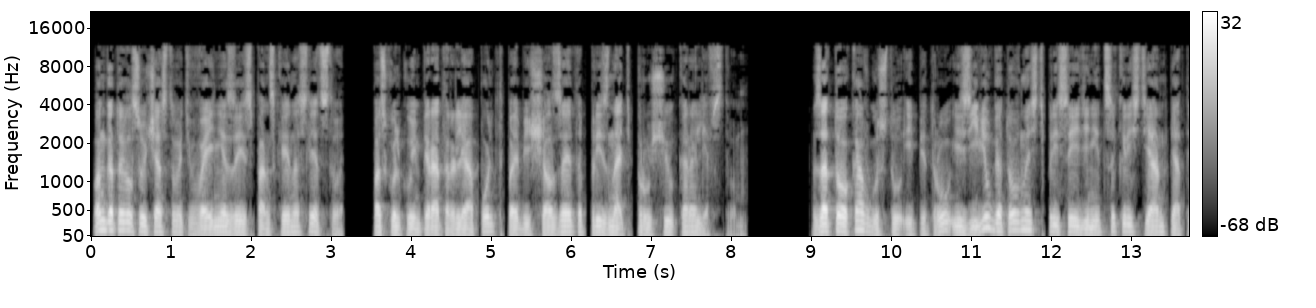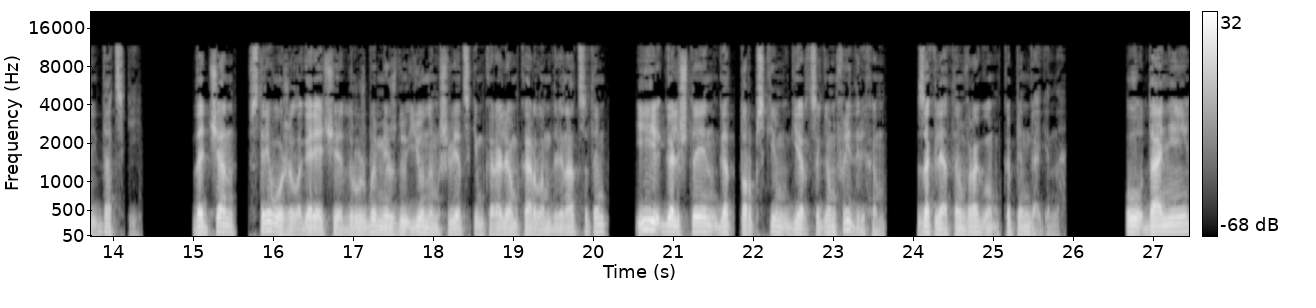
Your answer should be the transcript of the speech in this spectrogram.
Он готовился участвовать в войне за испанское наследство, поскольку император Леопольд пообещал за это признать Пруссию королевством. Зато к Августу и Петру изъявил готовность присоединиться крестьян Пятый Датский. Датчан встревожила горячая дружба между юным шведским королем Карлом XII и Гольштейн-Гатторпским герцогом Фридрихом, заклятым врагом Копенгагена. У Дании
